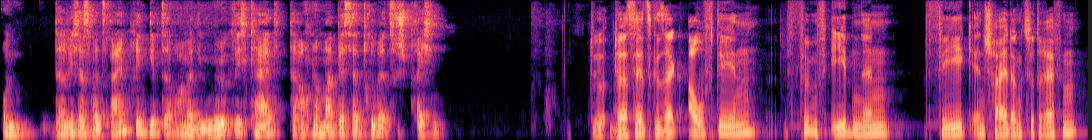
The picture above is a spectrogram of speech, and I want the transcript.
Und dadurch, dass man es reinbringt, gibt es auch einmal die Möglichkeit, da auch nochmal besser drüber zu sprechen. Du, du hast jetzt gesagt, auf den fünf Ebenen fähig, Entscheidungen zu treffen.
